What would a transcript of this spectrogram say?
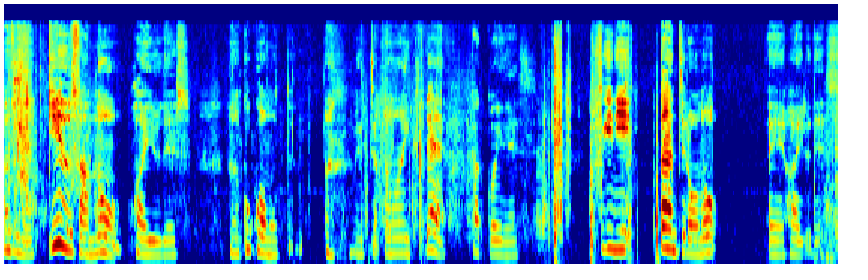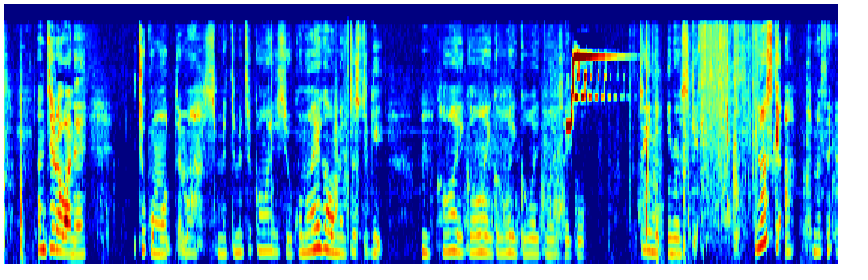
まずねギユさんのファイルです。ココア持ってるの。めっちゃ可愛くてかっこいいです。次に炭治郎の、えー、ファイルです。炭治郎はねチョコ持ってます。めちゃめちゃ可愛いですよ。この笑顔めっちゃ素敵。うん可愛い可愛い可愛い可愛い可愛い最高。次に伊之助。伊之助？あすいません。こ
